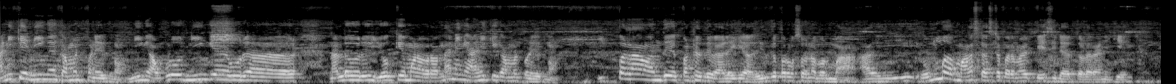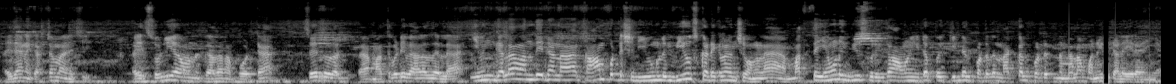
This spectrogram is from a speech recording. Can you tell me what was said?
அன்றைக்கே நீங்கள் கமெண்ட் பண்ணியிருக்கணும். நீங்கள் அவ்வளோ நீங்கள் ஒரு நல்ல ஒரு யோக்கியமானவராக இருந்தால் நீங்கள் அன்றைக்கி கமெண்ட் பண்ணியிருக்கணும். இப்போல்லாம் வந்து பண்ணுறது வேலைக்கே ஆகுது. இதுக்கப்புறம் சொன்ன அப்புறமா அது ரொம்ப மனசு கஷ்டப்படுற மாதிரி பேசிட்டார் தொடர் அன்றைக்கி அதுதான் எனக்கு கஷ்டமாக இருந்துச்சு. அது சொல்லி அவனுக்காக தான் நான் போட்டேன். சரி தோழர் மற்றபடி வேறு எதுவும் இல்லை. இவங்கெல்லாம் வந்து என்னென்னா காம்படிஷன் இவங்களுக்கு வியூஸ் கிடைக்கலன்னு வச்சுக்கோங்களேன். மற்ற எவனுக்கு வியூஸ் கிடைக்கும் அவங்ககிட்ட போய் கிண்டல் பண்ணுறது நக்கல் பண்ணுறது இந்த மாதிரிலாம் பண்ணிட்டு அலையிறாங்க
